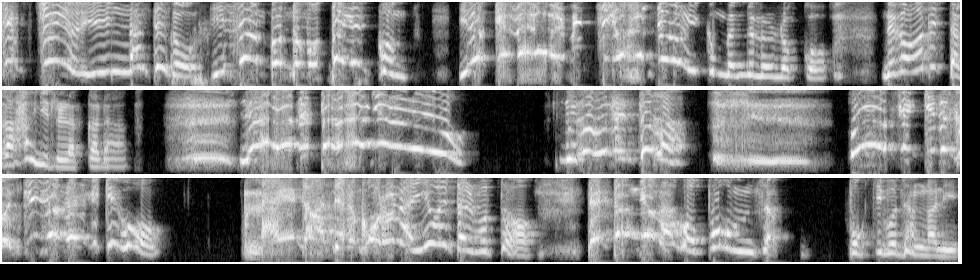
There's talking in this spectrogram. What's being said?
집주인한테도 인사 한 번도 못하게끔 이렇게 사람을 미치게 환장하게끔 만들어 놓고 내가 어디다가 항의를 할까나. 내가 어디다가 항의를 해요? 내가 어디다가 어 새끼들 건지사를 시키고 말도 안 되는 코로나 2월 달부터 대통령하고 보험 복지부 장관이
